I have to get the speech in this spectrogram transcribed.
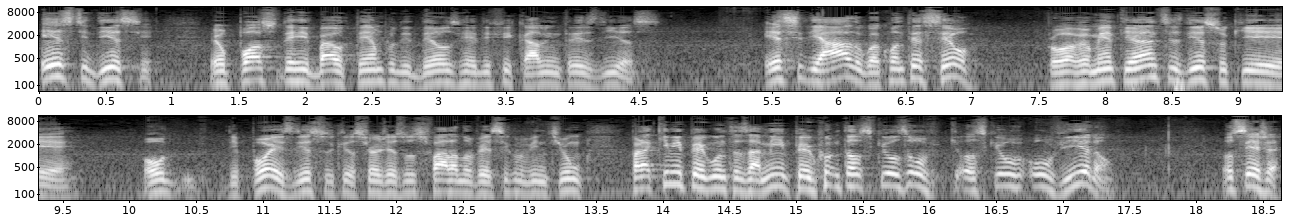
Este disse: Eu posso derribar o templo de Deus e reedificá-lo em três dias. Esse diálogo aconteceu Provavelmente antes disso que, ou depois disso que o Senhor Jesus fala no versículo 21, para que me perguntas a mim? Pergunta aos que, os, aos que ouviram. Ou seja,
